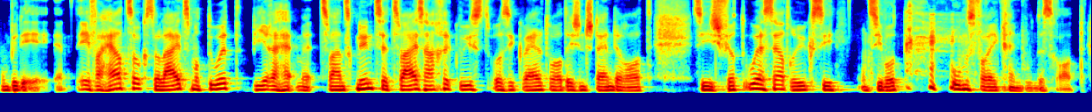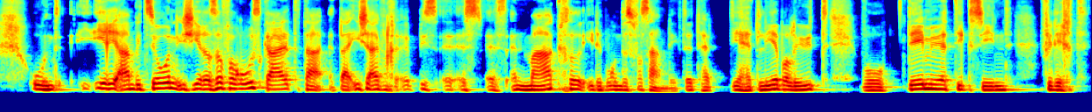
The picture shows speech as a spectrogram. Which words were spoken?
Und bei der Eva Herzog, so leid es mir tut, bei ihr hat man 2019 zwei Sachen gewusst, wo sie gewählt wurde, ist ein Ständerat. Sie ist für die USR 3 gewesen und sie will ums Verrecken im Bundesrat. Und ihre Ambition ist ihr so vorausgeeilt, da, da ist einfach etwas, ein, ein Makel in der Bundesversammlung. Dort hat, die hat lieber Leute, die demütig sind, vielleicht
